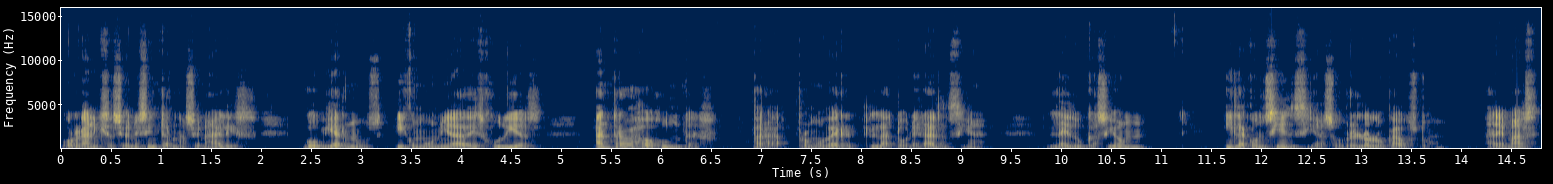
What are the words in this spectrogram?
Organizaciones internacionales, gobiernos y comunidades judías han trabajado juntas para promover la tolerancia, la educación y la conciencia sobre el holocausto. Además,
